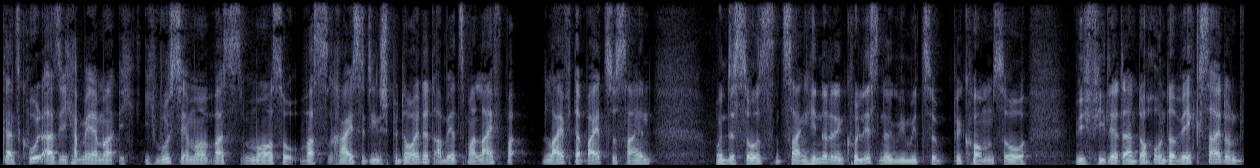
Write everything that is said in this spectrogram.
ganz cool. Also ich habe mir ja immer, ich, ich wusste immer, was man so, was Reisedienst bedeutet, aber jetzt mal live, live dabei zu sein und es so sozusagen hinter den Kulissen irgendwie mitzubekommen, so wie viele dann doch unterwegs seid und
